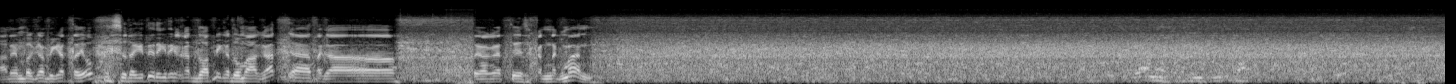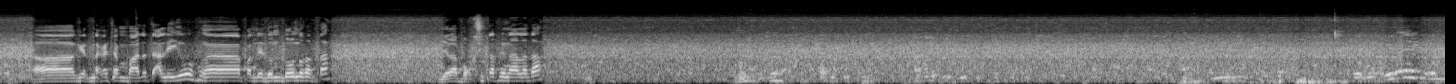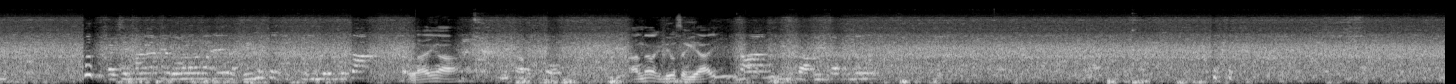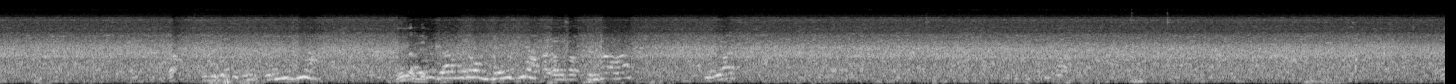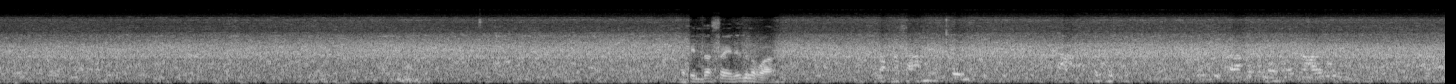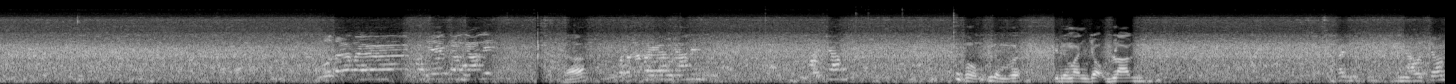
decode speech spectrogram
Ano yung baga bigat tayo? So dagiti dagiti kakadwati kadumagat ka taga taga kati sa kanagman. Ah, git nakachambada ta alingo nga pandiduntuno tata. Dila boksit at tinalada. Kasi mga nagawa na kayo, sino ko pagkakalimutan? Lahi nga. Ano nagdiyo sa giyay? Man, sabi ka pa doon. Hindi na Ay, dami doon, bumig niya. Alam sa tindaw, ha? Wala. Napintas sa ito, ano ka? Sa amin. Buta ka tayo, pagyan, ang galing. Ha? Buta ka tayo, ang galing. Pagyan. Kinumanjok vlog. Sakay, inawat yun.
